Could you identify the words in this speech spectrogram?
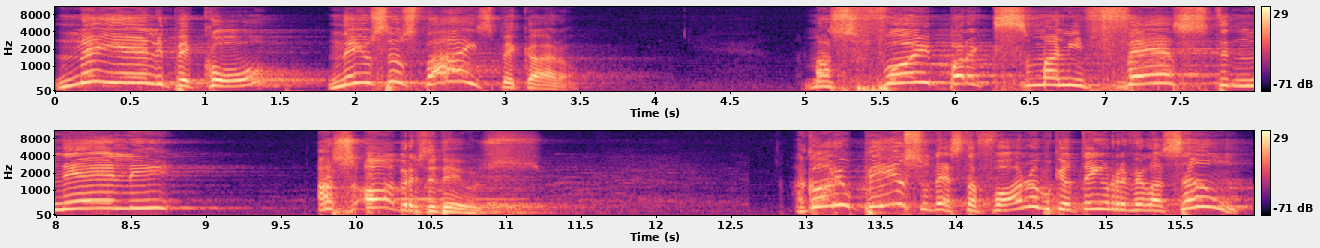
nem ele pecou, nem os seus pais pecaram, mas foi para que se manifeste nele as obras de Deus. Agora eu penso desta forma porque eu tenho revelação.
